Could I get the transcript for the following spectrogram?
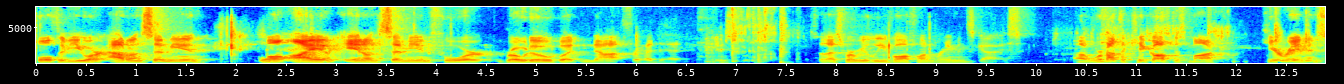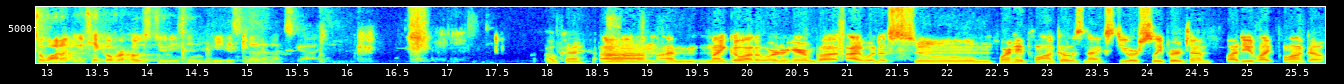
both of you are out on Semien, while I am in on Semien for Roto, but not for head to head. So that's where we leave off on Raymond's guys. Uh, we're about to kick off this mock here, Raymond. So why don't you take over host duties and lead us into the next guy? Okay. Um, I might go out of order here, but I would assume Jorge Polanco is next. Your sleeper, Tim. Why do you like Polanco?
